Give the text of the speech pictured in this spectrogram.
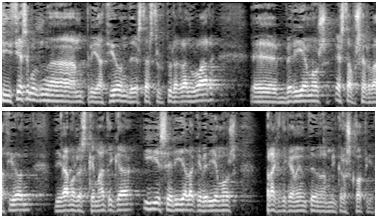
Si hiciésemos una ampliación de esta estructura granular, eh, veríamos esta observación, digamos, esquemática y sería la que veríamos prácticamente en el microscopio.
